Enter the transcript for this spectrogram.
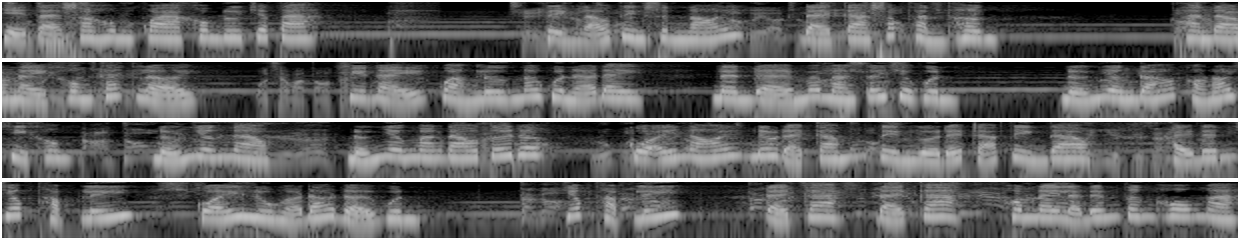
Vậy tại sao hôm qua không đưa cho ta? Tiền lão tiên sinh nói Đại ca sắp thành thân. Thanh đao này không cát lợi. Khi nãy Hoàng Lương nói huynh ở đây nên đệ mới mang tới cho huynh. Nữ nhân đó còn nói gì không? Nữ nhân nào? Nữ nhân mang đao tới đó. Cô ấy nói nếu đại ca muốn tìm người để trả tiền đao Hãy đến dốc thập lý. Cô ấy luôn ở đó đợi huynh. Dốc thập lý? Đại ca, đại ca Hôm nay là đêm tân hôn mà.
